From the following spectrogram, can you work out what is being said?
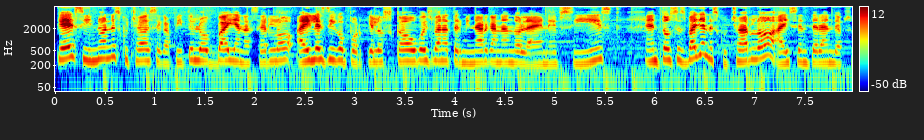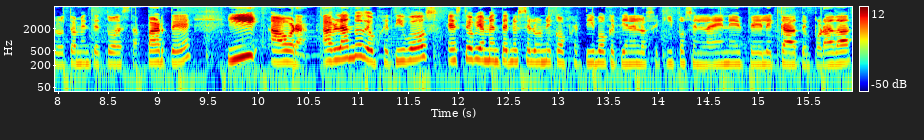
que si no han escuchado ese capítulo, vayan a hacerlo. Ahí les digo por qué los Cowboys van a terminar ganando la NFC East. Entonces vayan a escucharlo, ahí se enteran de absolutamente toda esta parte. Y ahora, hablando de objetivos, este obviamente no es el único objetivo que tienen los equipos en la NFL cada temporada.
